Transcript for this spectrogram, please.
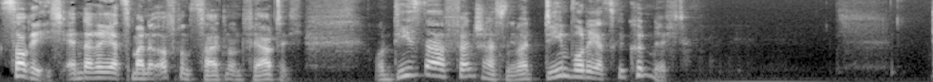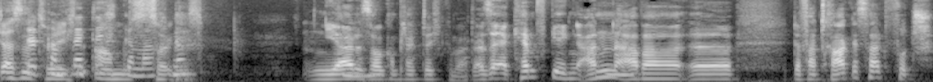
Sorry, ich ändere jetzt meine Öffnungszeiten und fertig. Und dieser Franchise-Nehmer, dem wurde jetzt gekündigt. Das ist natürlich ein armes ne? Zeugnis. Ne? Ja, das mhm. war komplett durchgemacht. Also er kämpft gegen an, mhm. aber äh, der Vertrag ist halt futsch.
